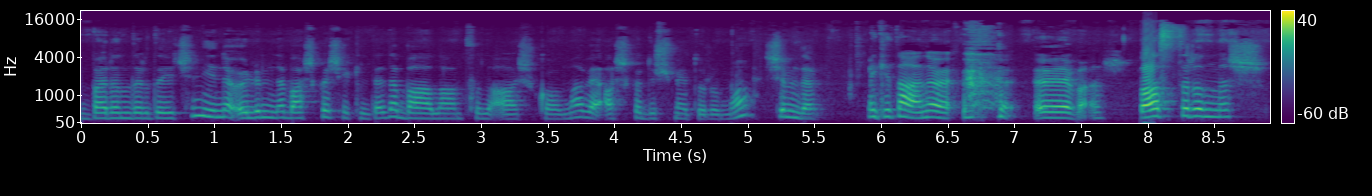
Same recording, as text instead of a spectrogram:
barındırdığı için yine ölümle başka şekilde de bağlantılı aşık olma ve aşka düşme durumu. Şimdi iki tane öğe var. Bastırılmış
